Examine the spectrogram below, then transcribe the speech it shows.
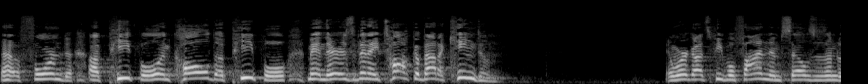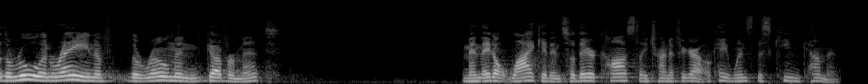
uh, formed a people and called a people, man, there has been a talk about a kingdom. And where God's people find themselves is under the rule and reign of the Roman government. And man, they don't like it, and so they're constantly trying to figure out, okay, when's this king coming?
